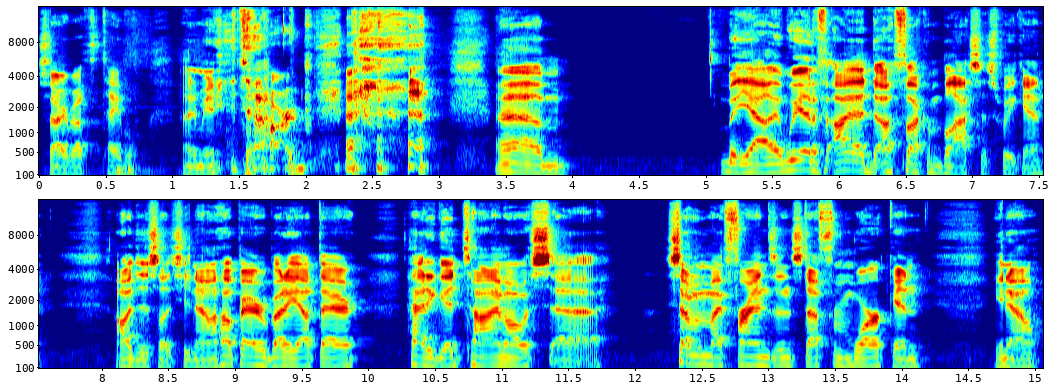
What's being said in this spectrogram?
Sorry about the table. I didn't mean hit that hard. um, but yeah, we had a, I had a fucking blast this weekend. I'll just let you know. I hope everybody out there had a good time. I was uh, some of my friends and stuff from work, and you know,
